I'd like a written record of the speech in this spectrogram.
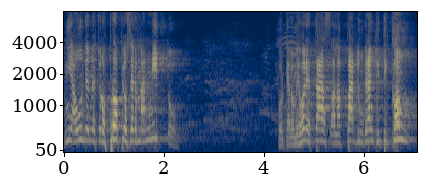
ni aún de nuestros propios hermanitos. Porque a lo mejor estás a la par de un gran criticón.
